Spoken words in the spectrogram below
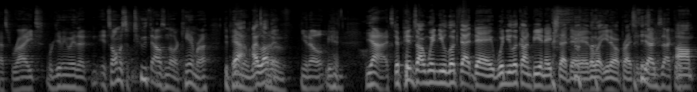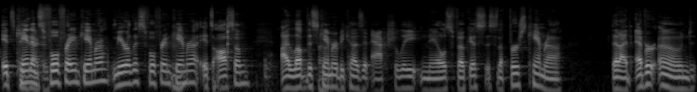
That's right. We're giving away that. It's almost a two thousand dollar camera, depending Yeah, on what I love time it. of you know. Yeah, it Depends on when you look that day. When you look on B and H that day, it'll let you know what price it is. Yeah, exactly. Um, it's Canon's Exactly. full frame camera, mirrorless full frame Mm-hmm. camera. It's awesome. I love this Uh-huh. camera because it actually nails focus. This is the first camera that I've ever owned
